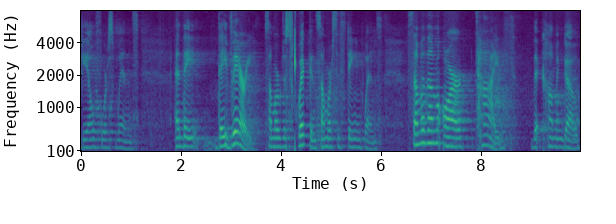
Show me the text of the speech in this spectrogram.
gale force winds. And they, they vary. Some are just quick and some are sustained winds. Some of them are tides that come and go.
